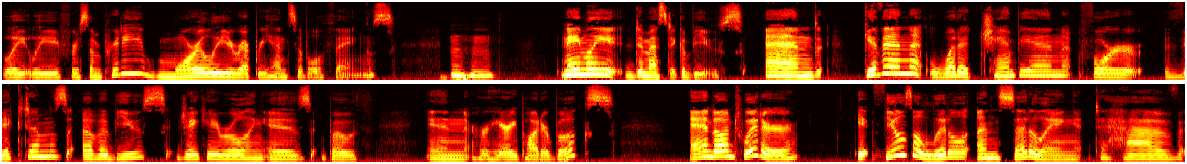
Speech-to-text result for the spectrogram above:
lately for some pretty morally reprehensible things. Mm-hmm. Namely, domestic abuse. And given what a champion for victims of abuse J.K. Rowling is, both in her Harry Potter books and on Twitter, it feels a little unsettling to have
